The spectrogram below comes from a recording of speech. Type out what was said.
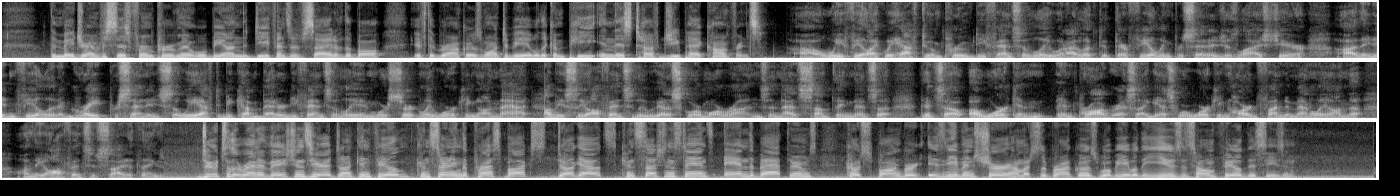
The major emphasis for improvement will be on the defensive side of the ball if the Broncos want to be able to compete in this tough GPAC conference. Uh, we feel like we have to improve defensively. When I looked at their fielding percentages last year, uh, they didn't feel at a great percentage. So we have to become better defensively, and we're certainly working on that. Obviously, offensively, we got to score more runs, and that's something that's a that's a, a work in, in progress. I guess we're working hard fundamentally on the on the offensive side of things. Due to the renovations here at Duncan Field concerning the press box, dugouts, concession stands, and the bathrooms, Coach Spongberg isn't even sure how much the Broncos will be able to use its home field this season.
